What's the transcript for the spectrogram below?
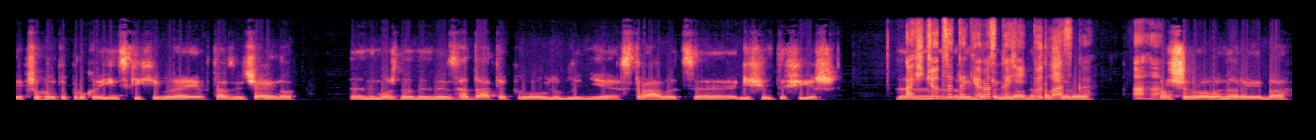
Якщо говорити про українських євреїв, та звичайно не можна не, згадати про улюблені страви: це гефілте фіш. А що це таке? Розкажіть, будь ласка. Ага. Фарширована риба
